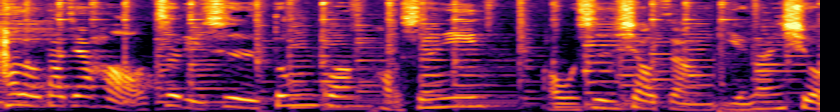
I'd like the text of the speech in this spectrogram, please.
Hello，大家好，这里是东光好声音啊，我是校长严安秀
